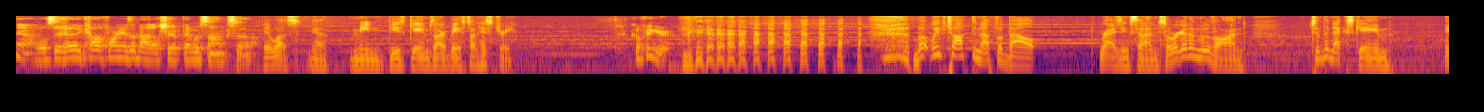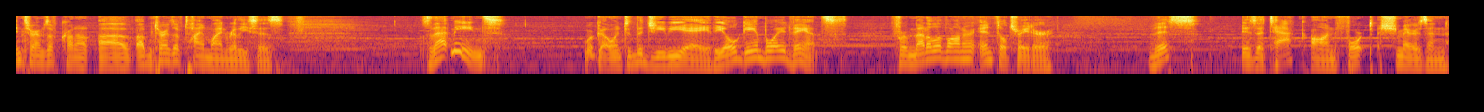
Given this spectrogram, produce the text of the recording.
Yeah. We'll say uh, California is a battleship that was sunk, So It was. Yeah, I mean, these games are based on history. go figure. But we've talked enough about Rising Sun, so we're going to move on to the next game in terms of chrono- uh, in terms of timeline releases. So that means we're going to the GBA, the old Game Boy Advance, for Medal of Honor Infiltrator. This is Attack on Fort Schmerzen.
